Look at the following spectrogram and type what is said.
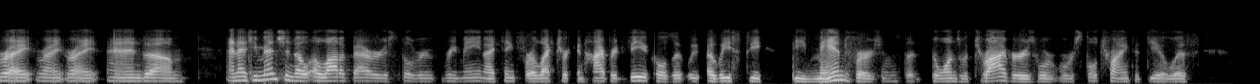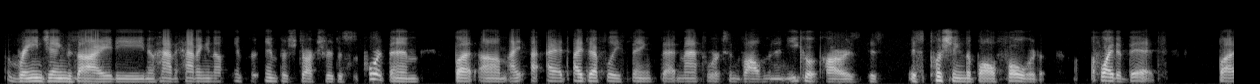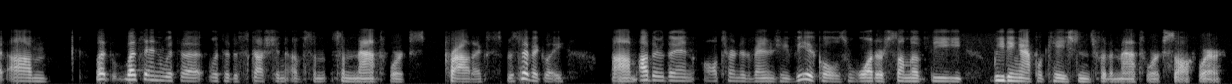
Right, right, right. And um, and as you mentioned, a, a lot of barriers still re- remain, I think, for electric and hybrid vehicles, at, le- at least the, the manned versions, the, the ones with drivers, we're, we're still trying to deal with range anxiety, you know, have, having enough infra- infrastructure to support them. But um, I, I, I definitely think that MathWorks' involvement in EcoCar is, is, is pushing the ball forward quite a bit. But um, let, let's end with a, with a discussion of some, some MathWorks products specifically. Um, other than alternative energy vehicles, what are some of the leading applications for the MathWorks software?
